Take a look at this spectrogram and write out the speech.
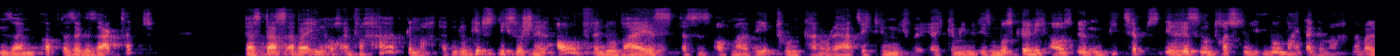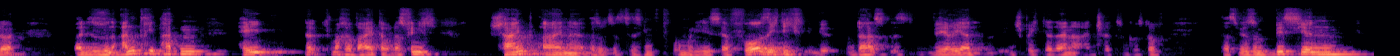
in seinem Kopf, dass er gesagt hat, dass das aber ihn auch einfach hart gemacht hat. Du gibst nicht so schnell auf, wenn du weißt, dass es auch mal wehtun kann. Oder er hat sich den, ich, ich kenne mich mit diesem Muskel nicht aus, irgendeinen Bizeps gerissen und trotzdem die Übung weitergemacht. Ne? Weil, weil die so einen Antrieb hatten, hey, ne, ich mache weiter. Und das finde ich, scheint eine, also deswegen formuliere ich es ja vorsichtig, und das wäre ja, entspricht ja deiner Einschätzung, Christoph, dass wir so ein bisschen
